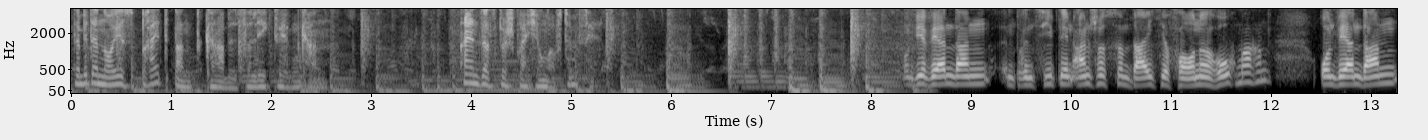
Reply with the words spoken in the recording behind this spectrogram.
damit ein neues Breitbandkabel verlegt werden kann. Einsatzbesprechung auf dem Feld. Und wir werden dann im Prinzip den Anschluss zum Deich hier vorne hoch machen und werden dann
